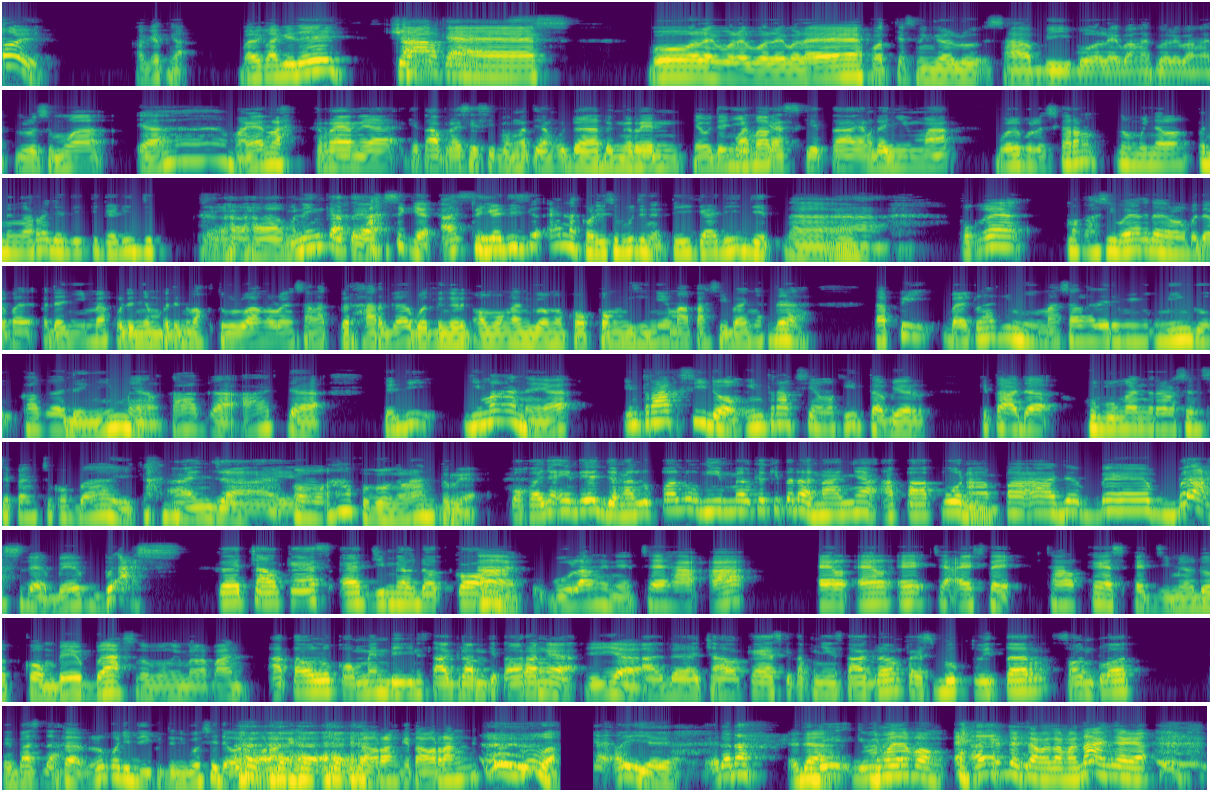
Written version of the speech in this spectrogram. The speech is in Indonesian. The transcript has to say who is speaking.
Speaker 1: Woi, kaget nggak? Balik lagi di Chalkes. Boleh, boleh, boleh, boleh. Podcast minggu lalu Sabi, boleh banget, boleh banget. Dulu semua ya lumayan lah
Speaker 2: Keren ya. Kita apresiasi banget yang udah dengerin
Speaker 1: yang udah nyimak.
Speaker 2: podcast kita, yang udah nyimak.
Speaker 1: Boleh, boleh. Sekarang nominal pendengarnya jadi tiga digit.
Speaker 2: Meningkat ya.
Speaker 1: Asik ya.
Speaker 2: Asik.
Speaker 1: Tiga digit enak kalau disebutin ya. Tiga digit. Nah,
Speaker 2: Nah,
Speaker 1: pokoknya makasih banyak dah yang pada, pada nyimak udah nyempetin waktu luang lo yang sangat berharga buat dengerin omongan gua sama Kopong di sini makasih banyak dah. Tapi balik lagi nih masalah dari minggu ke minggu kagak ada yang email kagak ada. Jadi gimana ya? Interaksi dong interaksi sama kita biar kita ada hubungan relationship yang cukup baik.
Speaker 2: Anjay.
Speaker 1: ngomong apa gua ngelantur ya?
Speaker 2: Pokoknya intinya jangan lupa lu ngemail ke kita dah nanya apa pun.
Speaker 1: Apa aja bebas dah bebas
Speaker 2: ke chalkes at gmail.com
Speaker 1: Nah, ulangin ya. C H A L L E C A S T. Chalkes at gmail.com. Bebas lo mau email apaan.
Speaker 2: atau lu komen di Instagram kita orang ya.
Speaker 1: Iya.
Speaker 2: Ada chalkes, kita punya Instagram, Facebook, Twitter, SoundCloud. Bebas dah.
Speaker 1: Bentar, lu kok jadi ikutin gue sih ada orang-orangnya. kita orang, kita orang. Itu kan gue.
Speaker 2: Oh iya ya. Udah dah.
Speaker 1: Udah.
Speaker 2: Jadi gimana?
Speaker 1: Gimana, Pong? Eh, kita sama-sama nanya ya.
